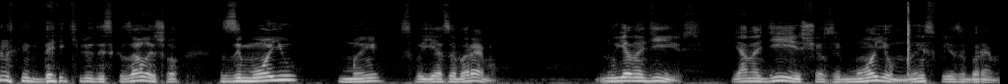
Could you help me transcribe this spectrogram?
деякі люди сказали, що зимою ми своє заберемо. Ну, я надіюсь. Я надіюсь, що зимою ми своє заберемо.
